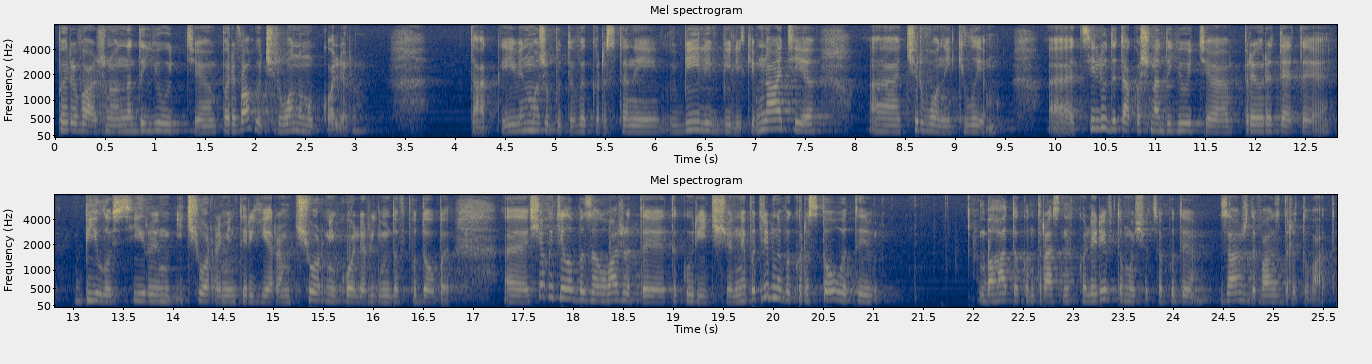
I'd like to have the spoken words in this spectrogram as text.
переважно надають е, перевагу червоному кольору. Так, і він може бути використаний в білій, в білій кімнаті, е, червоний килим. Ці люди також надають пріоритети біло-сірим і чорним інтер'єрам. Чорний колір їм до вподоби. Е, Ще хотіла би зауважити таку річ: не потрібно використовувати багато контрастних кольорів, тому що це буде завжди вас дратувати.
